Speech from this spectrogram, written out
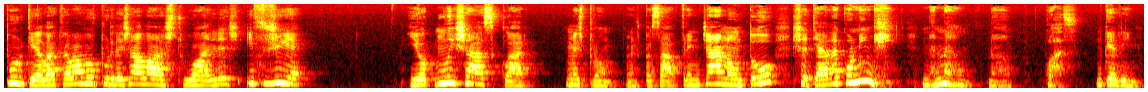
porque ela acabava por deixar lá as toalhas e fugia. E eu que me lixasse, claro. Mas pronto, vamos passar à frente. Já não estou chateada com ninguém. Não, não, não. Quase. Um bocadinho.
